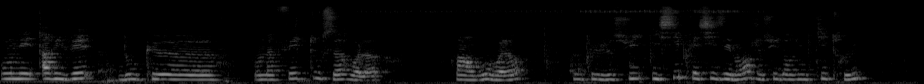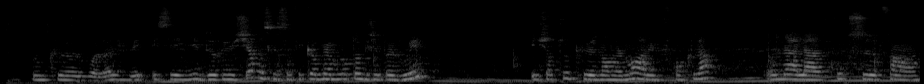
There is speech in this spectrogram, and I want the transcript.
On est arrivé, donc euh, on a fait tout ça. Voilà. Enfin, en gros, voilà. Donc je suis ici précisément. Je suis dans une petite rue. Donc euh, voilà, je vais essayer de réussir parce que ça fait quand même longtemps que j'ai pas joué. Et surtout que normalement avec Franklin, on a la course. Enfin.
